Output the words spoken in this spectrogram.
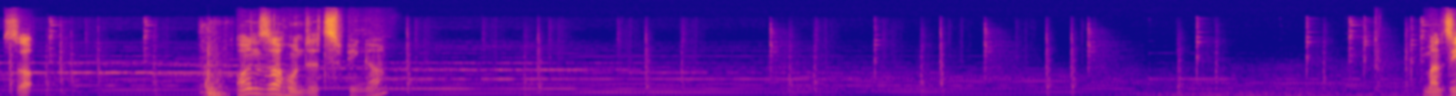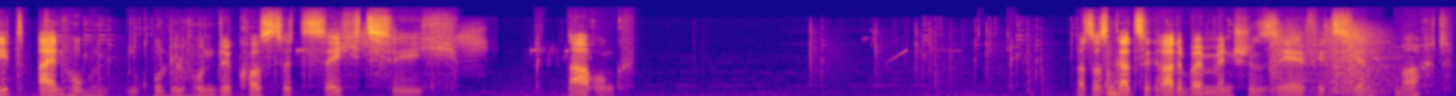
So. Unser Hundezwinger. Man sieht, ein Rudel Hunde kostet 60 Nahrung. Was das Ganze gerade beim Menschen sehr effizient macht.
